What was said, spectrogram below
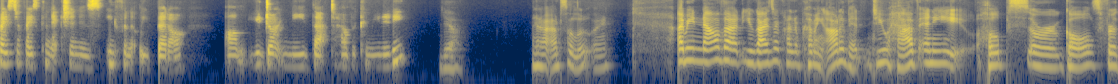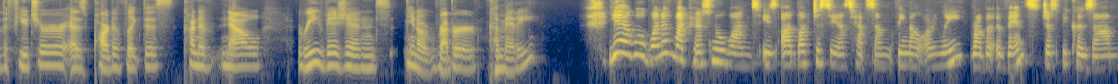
face to face connection is infinitely better, um, you don't need that to have a community. Yeah. Yeah, absolutely. I mean, now that you guys are kind of coming out of it, do you have any hopes or goals for the future as part of like this kind of now revisioned, you know, rubber committee? Yeah, well, one of my personal ones is I'd like to see us have some female only rubber events just because um,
